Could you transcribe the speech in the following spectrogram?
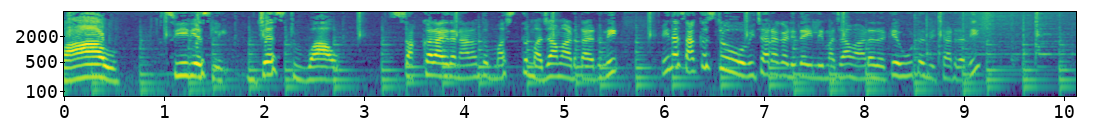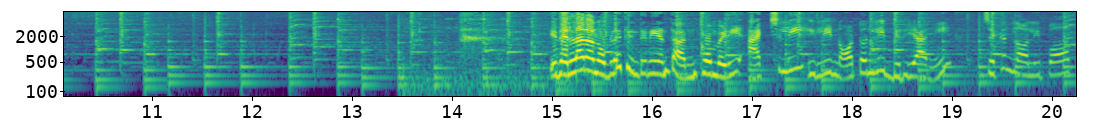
ವಾವ್ ಸೀರಿಯಸ್ಲಿ ಜಸ್ಟ್ ವಾವ್ ಸಕ್ಕರಾಗಿದೆ ನಾನಂತೂ ಮಸ್ತ್ ಮಜಾ ಮಾಡ್ತಾ ಇದ್ದೀನಿ. ಇನ್ನ ಸಾಕಷ್ಟು ವಿಚಾರಗಳಿದೆ ಇಲ್ಲಿ ಮಜಾ ಮಾಡೋದಕ್ಕೆ, ಊಟದ ವಿಚಾರದಲ್ಲಿ. ಇದೆಲ್ಲ ನಾನು ಒಬ್ಳೆ ತಿಂತೀನಿ ಅಂತ ಅನ್ಕೊಂಬೇಡಿ. ಆಕ್ಚುಲಿ ಇಲ್ಲಿ not only biryani chicken lollipop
